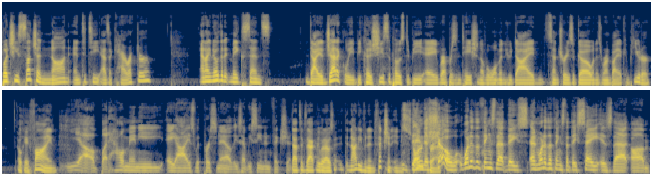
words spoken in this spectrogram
But she's such a non-entity as a character, and I know that it makes sense diegetically because she's supposed to be a representation of a woman who died centuries ago and is run by a computer. Okay, fine. Yeah, but how many AIs with personalities have we seen in fiction? That's exactly what I was. Not even in fiction, in Star in the Trek. show, one of the things that they and one of the things that they say is that um,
